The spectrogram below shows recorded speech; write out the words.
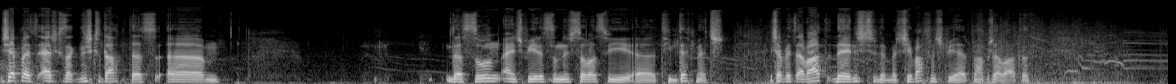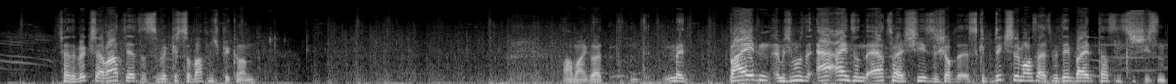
Ich habe jetzt ehrlich gesagt nicht gedacht, dass ähm, dass so ein Spiel ist und nicht sowas wie äh, Team Deathmatch. Ich habe jetzt erwartet, nee, nicht Team Deathmatch, hier Waffenspiel habe ich erwartet. Ich hatte wirklich erwartet jetzt, dass es wirklich so Waffenspiel kommt. Oh mein Gott. Mit beiden, ich muss R1 und R2 schießen. Ich glaube, es gibt nichts Schlimmeres, als mit den beiden Tasten zu schießen.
